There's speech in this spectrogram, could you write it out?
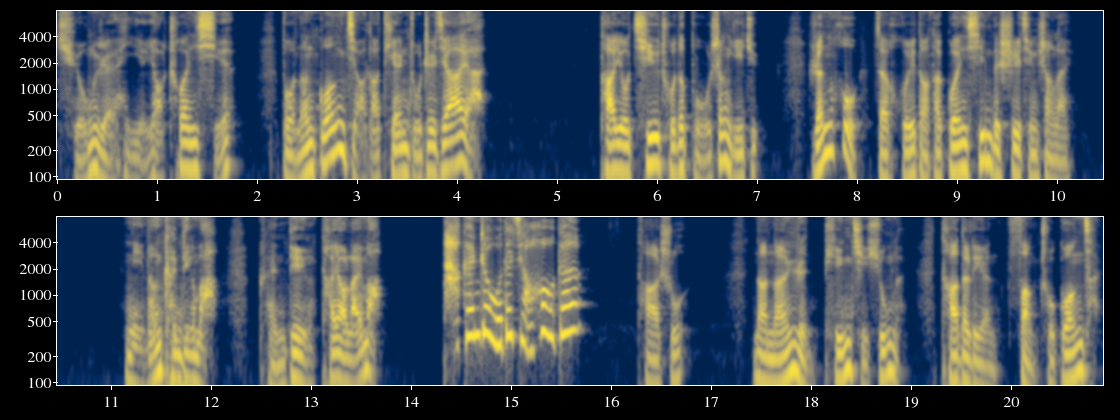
穷人也要穿鞋，不能光脚到天主之家呀。他又凄楚的补上一句。然后再回到他关心的事情上来，你能肯定吗？肯定他要来吗？他跟着我的脚后跟。他说：“那男人挺起胸来，他的脸放出光彩。”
